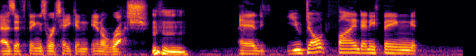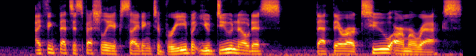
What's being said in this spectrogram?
as if things were taken in a rush. hmm And you don't find anything, I think that's especially exciting to Bri, but you do notice that there are two armor racks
